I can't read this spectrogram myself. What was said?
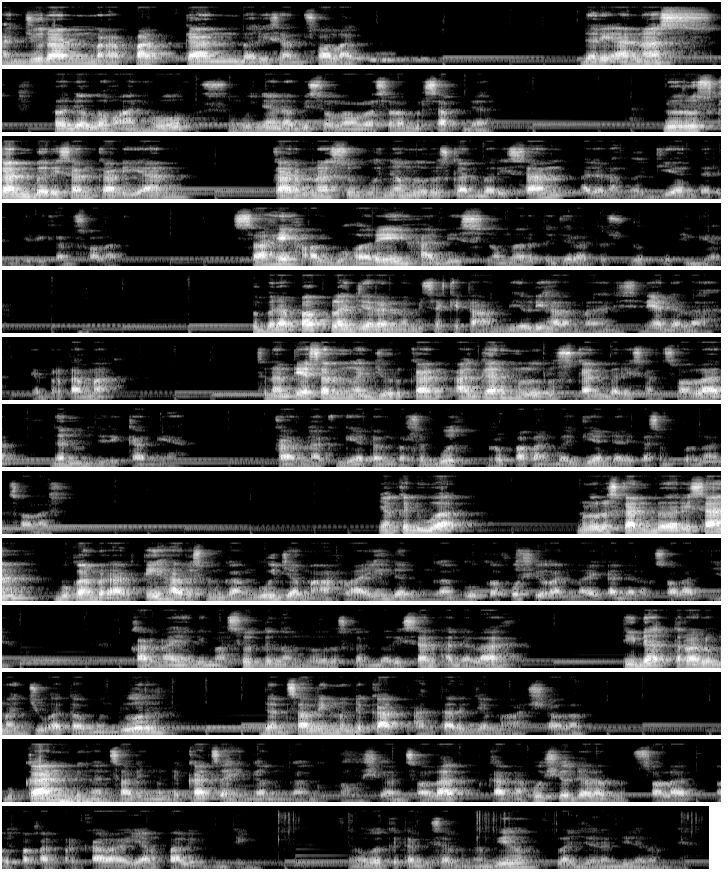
Anjuran merapatkan barisan sholat dari Anas radhiyallahu anhu, sungguhnya Nabi SAW bersabda, luruskan barisan kalian karena sungguhnya meluruskan barisan adalah bagian dari mendirikan sholat. Sahih Al-Bukhari hadis nomor 723. Beberapa pelajaran yang bisa kita ambil di halaman hadis ini adalah yang pertama, senantiasa menganjurkan agar meluruskan barisan sholat dan mendirikannya, karena kegiatan tersebut merupakan bagian dari kesempurnaan sholat. Yang kedua, meluruskan barisan bukan berarti harus mengganggu jamaah lain dan mengganggu kekhusyuan mereka dalam sholatnya. Karena yang dimaksud dengan meluruskan barisan adalah tidak terlalu maju atau mundur dan saling mendekat antar jamaah sholat bukan dengan saling mendekat sehingga mengganggu kehusyuan sholat karena khusyuk dalam sholat merupakan perkara yang paling penting. Semoga kita bisa mengambil pelajaran di dalamnya.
